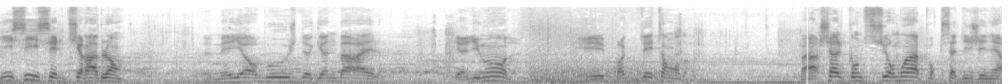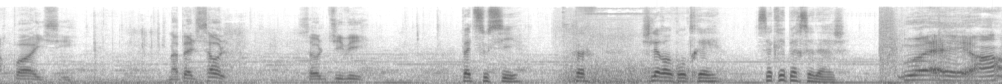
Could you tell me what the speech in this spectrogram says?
Ici, c'est le tir à blanc. Le meilleur bouge de gun barrel. Y a du monde. Et pas que t'es tendre. Marshall compte sur moi pour que ça dégénère pas ici. Je m'appelle Sol. Sol TV. Pas de souci. Je l'ai rencontré. Sacré personnage. Ouais, hein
